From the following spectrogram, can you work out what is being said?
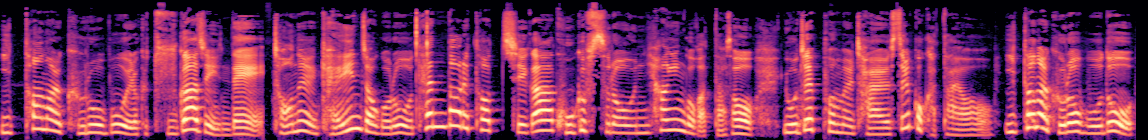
이터널 그로브 이렇게 두 가지인데 저는 개인적으로 텐더리 터치가 고급스러운 향인 것 같아서 이 제품을 잘 쓸 것 같아요. 이터널 그로브도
